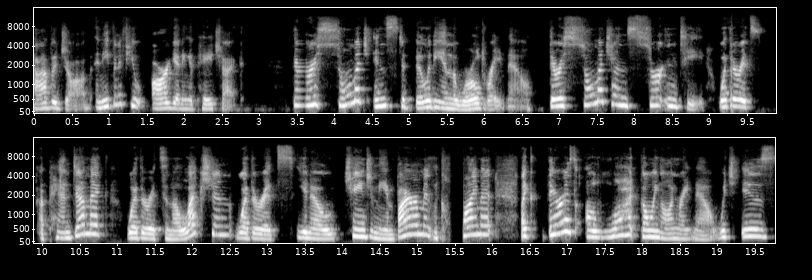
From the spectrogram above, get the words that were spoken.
have a job and even if you are getting a paycheck, there is so much instability in the world right now. There is so much uncertainty, whether it's a pandemic, whether it's an election, whether it's, you know, change in the environment and climate. Like there is a lot going on right now, which is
